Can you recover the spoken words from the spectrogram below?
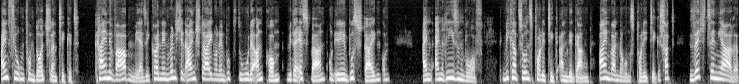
Einführung vom Deutschlandticket. Keine Waben mehr. Sie können in München einsteigen und in Buxtehude ankommen mit der S-Bahn und in den Bus steigen und ein, ein Riesenwurf. Migrationspolitik angegangen, Einwanderungspolitik. Es hat 16 Jahre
